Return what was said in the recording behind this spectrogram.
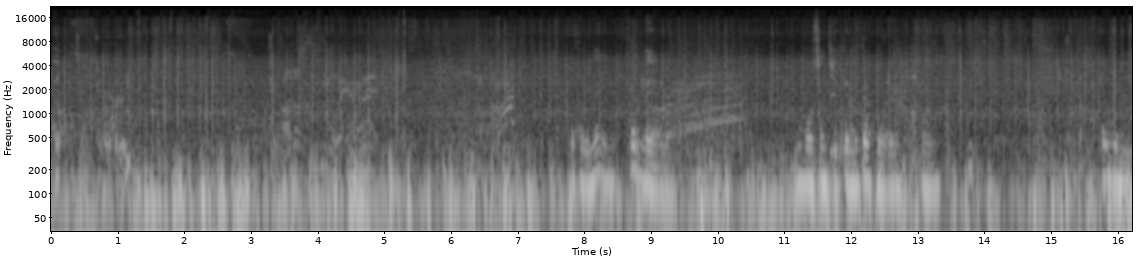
เฮ้ย โอ้โหแม่งโค ตรแรงเลยโบซันจิเป็นโคตรโหดเลยโอ้ยโอ้ย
